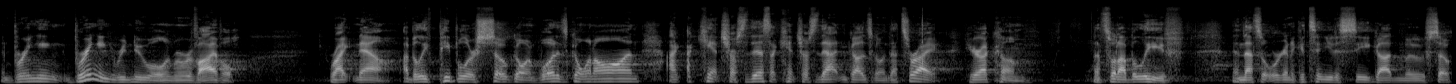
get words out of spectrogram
and bringing, bringing renewal and revival right now. I believe people are so going, What is going on? I, I can't trust this, I can't trust that. And God's going, That's right, here I come. That's what I believe. And that's what we're going to continue to see God move. So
